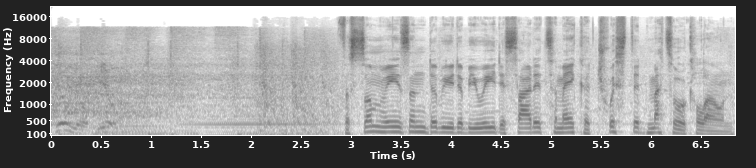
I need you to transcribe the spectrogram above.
Still your hero. For some reason, WWE decided to make a Twisted Metal clone,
